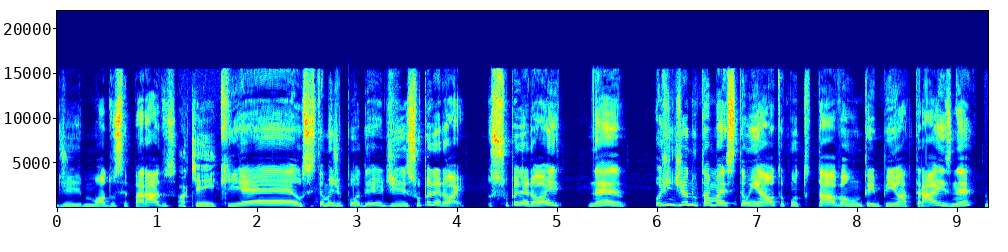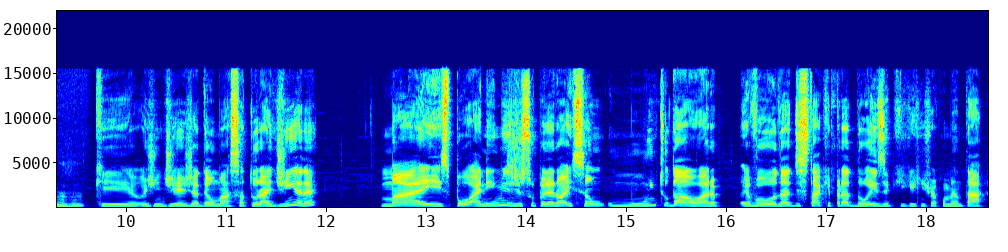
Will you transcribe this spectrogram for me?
de modos separados Ok. que é o sistema de poder de super-herói. Super-herói, né? Hoje em dia não tá mais tão em alta quanto tava um tempinho atrás, né? Uhum. Que hoje em dia já deu uma saturadinha, né? Mas, pô, animes de super-heróis são muito da hora. Eu vou dar destaque pra dois aqui que a gente vai comentar,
